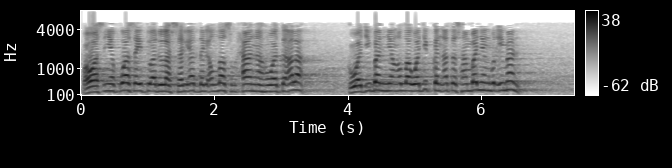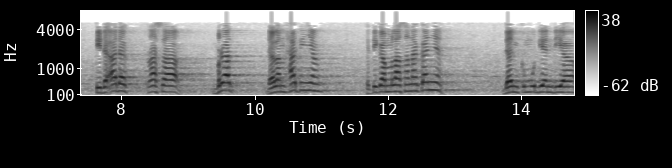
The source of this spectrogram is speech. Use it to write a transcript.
bahwasanya puasa itu adalah syariat dari Allah Subhanahu wa taala kewajiban yang Allah wajibkan atas hamba yang beriman. Tidak ada rasa berat dalam hatinya ketika melaksanakannya dan kemudian dia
